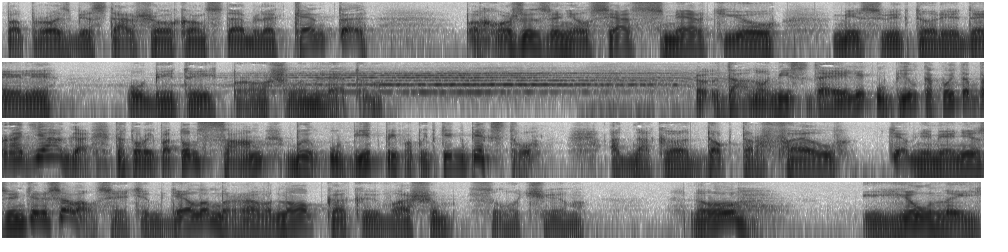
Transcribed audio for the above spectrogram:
по просьбе старшего констебля Кента, похоже, занялся смертью мисс Виктории Дейли, убитой прошлым летом. Да, но мисс Дейли убил какой-то бродяга, который потом сам был убит при попытке к бегству. Однако доктор Фелл тем не менее заинтересовался этим делом, равно как и вашим случаем. Ну, юный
